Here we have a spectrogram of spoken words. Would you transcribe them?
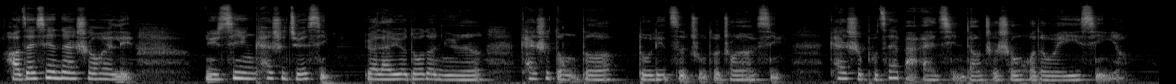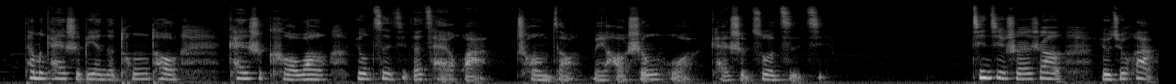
好在现代社会里，女性开始觉醒，越来越多的女人开始懂得独立自主的重要性，开始不再把爱情当成生活的唯一信仰。他们开始变得通透，开始渴望用自己的才华创造美好生活，开始做自己。经济学上有句话：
